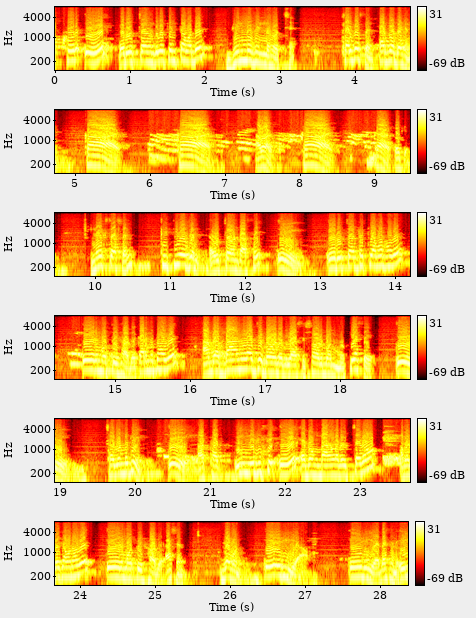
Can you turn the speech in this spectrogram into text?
অক্ষর এ এর উচ্চারণগুলো কিন্তু আমাদের ভিন্ন ভিন্ন হচ্ছে। খেয়াল করছেন? তারপর দেখেন, কার কার, আবার কার কার, ওকে। নেক্সট আসেন তৃতীয় যে উচ্চারণটা আছে এ এর উচ্চারণটা কেমন হবে? এর মতোই হবে। কার মতো হবে? আমরা বাংলার যে বর্ণগুলো আছে সর্বর্ণ কি আছে? এ সর্বর্ণ কি? এ অর্থাৎ ইংরেজিতে এ এবং বাংলার উচ্চারণ আমাদের কেমন হবে? এর মতোই হবে। আসেন যেমন এরিয়া এরিয়া দেখেন এই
